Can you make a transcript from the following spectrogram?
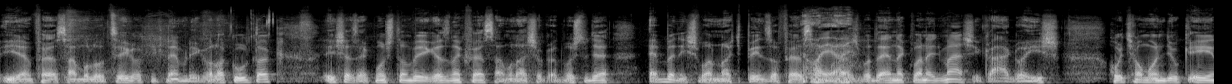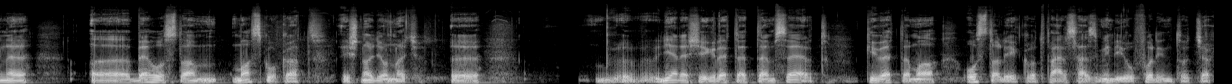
ilyen felszámoló cég, akik nemrég alakultak, és ezek mostan végeznek felszámolásokat. Most ugye ebben is van nagy pénz a felszámolásban, de ennek van egy másik ága is, hogyha mondjuk én behoztam maszkokat, és nagyon nagy nyereségre tettem szert, kivettem a osztalékot, pár millió forintot csak,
